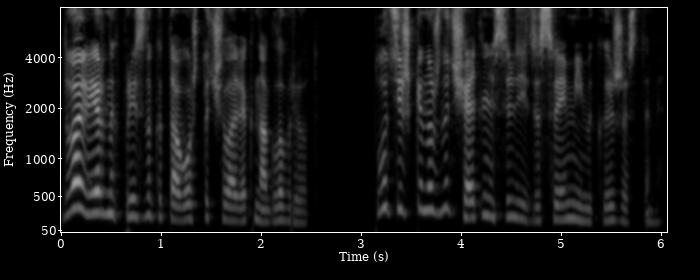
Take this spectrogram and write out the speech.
Два верных признака того, что человек нагло врет. Плутишке нужно тщательно следить за своей мимикой и жестами.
